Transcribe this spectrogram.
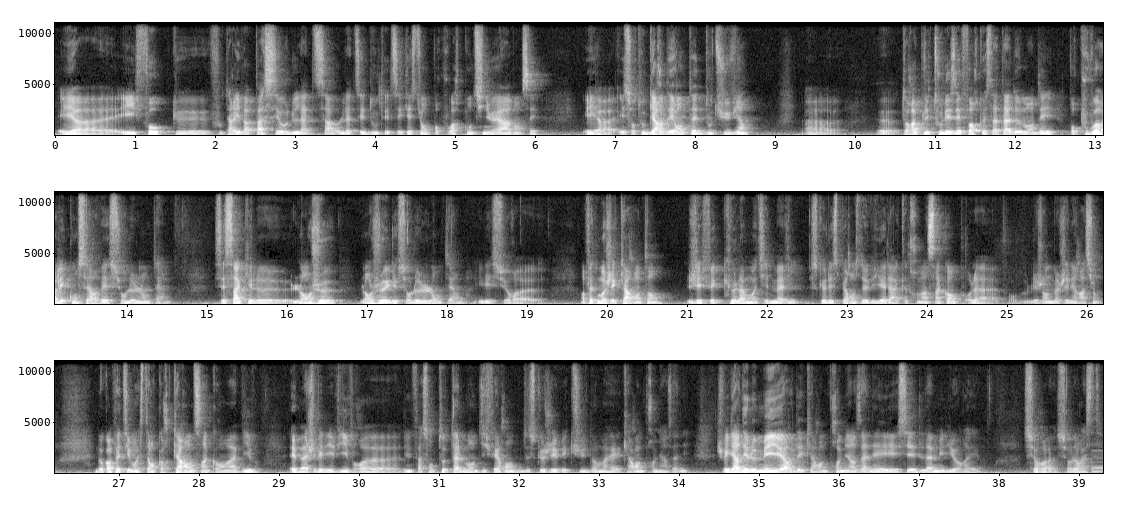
Et, euh, il faut que, tu arrives à passer au-delà de ça, au-delà de ces doutes et de ces questions pour pouvoir continuer à avancer. Et, euh, surtout garder en tête d'où tu viens. Te rappeler tous les efforts que ça t'a demandé pour pouvoir les conserver sur le long terme. C'est ça qui est le- l'enjeu. L'enjeu, il est sur le long terme. Il est sur. En fait, moi, j'ai 40 ans. J'ai fait que la moitié de ma vie, parce que l'espérance de vie, elle est à 85 ans pour, pour les gens de ma génération. Donc, en fait, il me restait encore 45 ans à vivre. Et ben, je vais les vivre euh, d'une façon totalement différente de ce que j'ai vécu dans mes 40 premières années. Je vais garder le meilleur des 40 premières années et essayer de l'améliorer sur, sur le reste.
